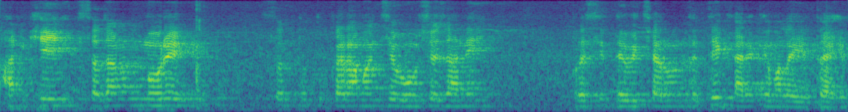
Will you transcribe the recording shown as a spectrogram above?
आणखी सदानंद मोरे संत तुकारामांचे वंशज आणि प्रसिद्ध विचारवंत ते कार्यक्रमाला येत आहेत.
